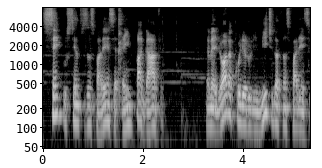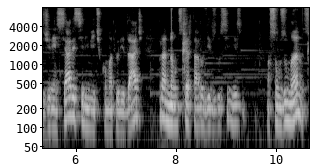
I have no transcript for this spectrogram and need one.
100% de transparência é impagável. É melhor acolher o limite da transparência e gerenciar esse limite com maturidade para não despertar o vírus do cinismo. Nós somos humanos.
